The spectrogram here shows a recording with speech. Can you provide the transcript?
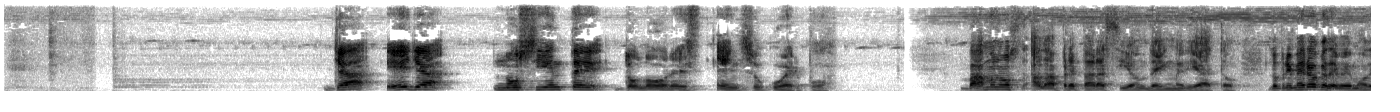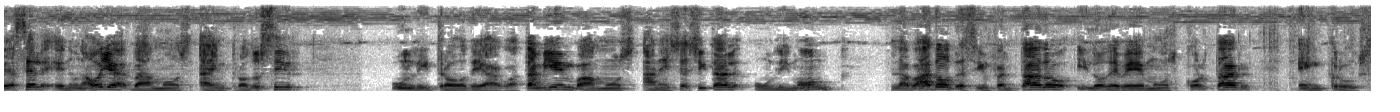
Ya ella no siente dolores en su cuerpo. Vámonos a la preparación de inmediato. Lo primero que debemos de hacer en una olla vamos a introducir un litro de agua. También vamos a necesitar un limón lavado, desinfectado y lo debemos cortar en cruz.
